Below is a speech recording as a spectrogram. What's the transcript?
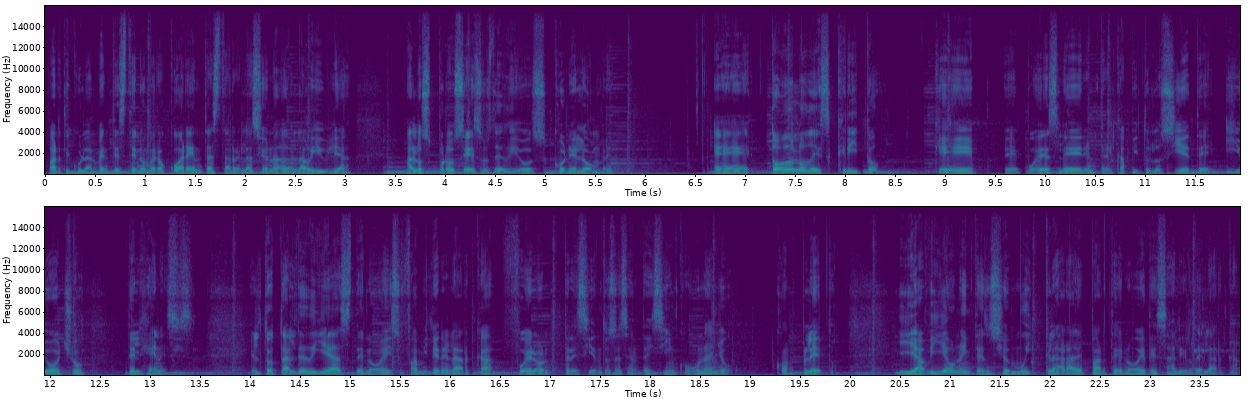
Particularmente este número 40 está relacionado en la Biblia a los procesos de Dios con el hombre. Eh, todo lo descrito que puedes leer entre el capítulo 7 y 8 del Génesis. El total de días de Noé y su familia en el arca fueron 365, un año completo. Y había una intención muy clara de parte de Noé de salir del arca,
